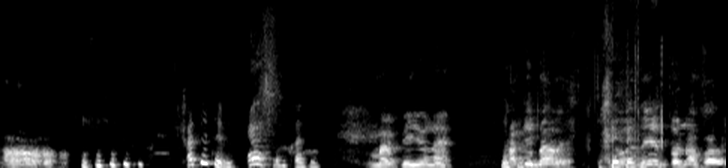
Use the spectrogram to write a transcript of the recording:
ઓહો ખાધી હતી ને કેમ ખાધી મારે પીયું ને ફાકી ભાવે દવા દે ને તો ના ભાવે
